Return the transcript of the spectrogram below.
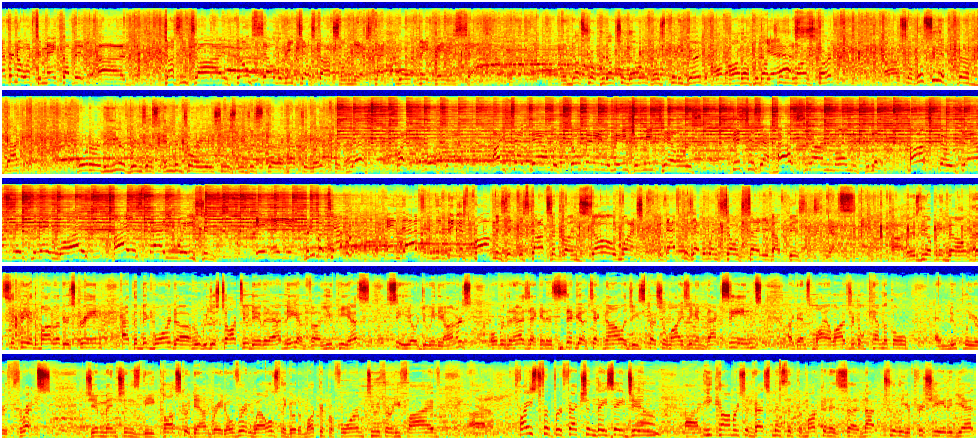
never know what to make of it. Uh, doesn't jive. Don't sell the retail stocks on this. That won't make any sense. Uh, industrial production, though, was pretty good on auto production yes. in large part. Uh, so we'll see if the back quarter of the year brings us inventory issues. We just uh, have to wait for that. Yes, but look, uh, I sat down with so many of the major retailers. This is a halcyon moment for them. Costco downgrade today. Why? Highest valuation problem is that the stocks have run so much, but that's because everyone's so excited about business. Yes. Uh, there's the opening bell. S&P at the bottom of your screen. At the big board, uh, who we just talked to, David Abney of uh, UPS, CEO doing the honors. Over the NASDAQ, it is SIGA Technology, specializing in vaccines against biological, chemical, and nuclear threats. Jim mentions the Costco downgrade over at Wells. They go to market perform, 235. Uh, yeah. Priced for perfection, they say, Jim. Uh, e-commerce investments that the market has uh, not truly appreciated yet.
